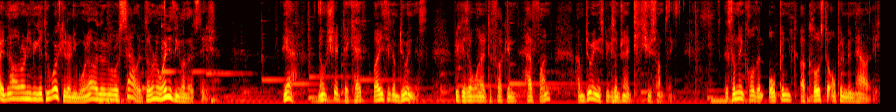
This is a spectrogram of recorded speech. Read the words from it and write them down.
and now I don't even get to work it anymore. Now I gotta go to salads. I don't know anything on that station. Yeah, no shit, dickhead. Why do you think I'm doing this? Because I wanted to fucking have fun. I'm doing this because I'm trying to teach you something. There's something called an open, a close to open mentality.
